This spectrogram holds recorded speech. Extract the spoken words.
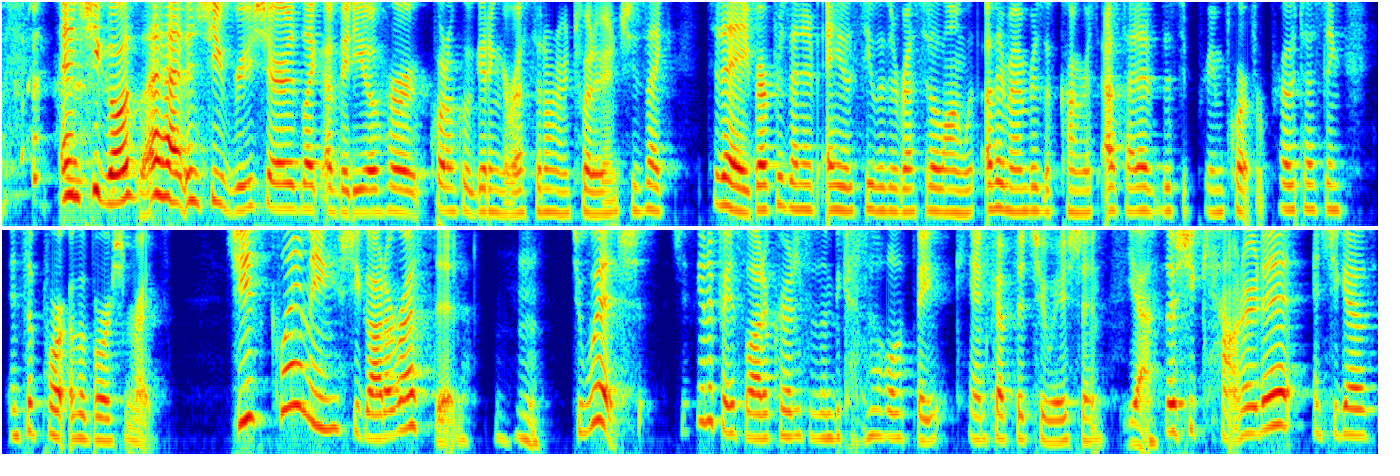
and she goes ahead and she reshares like a video of her quote unquote getting arrested on her Twitter, and she's like, "Today, Representative AOC was arrested along with other members of Congress outside of the Supreme Court for protesting in support of abortion rights." She's claiming she got arrested, Mhm. to which she's going to face a lot of criticism because of the whole fake handcuff situation. Yeah. So she countered it and she goes,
